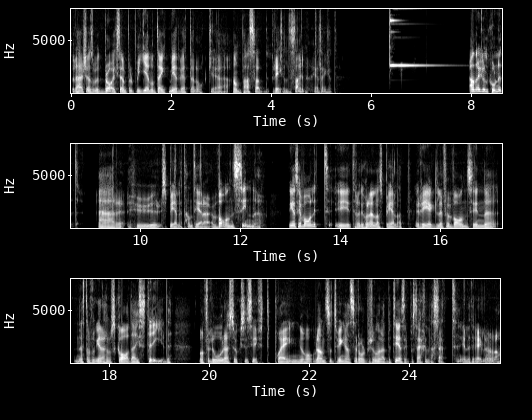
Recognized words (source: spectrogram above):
Så det här känns som ett bra exempel på genomtänkt, medveten och eh, anpassad regeldesign helt enkelt. Andra guldkornet är hur spelet hanterar vansinne. Det är ganska vanligt i traditionella spel att regler för vansinne nästan fungerar som skada i strid. Man förlorar successivt poäng och ibland så tvingas rollpersoner att bete sig på särskilda sätt enligt reglerna. Då.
